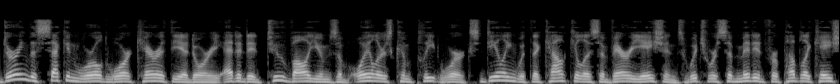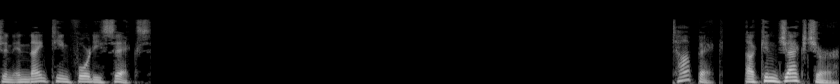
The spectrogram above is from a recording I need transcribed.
During the Second World War Carathéodory edited two volumes of Euler's complete works dealing with the calculus of variations which were submitted for publication in 1946. A conjecture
